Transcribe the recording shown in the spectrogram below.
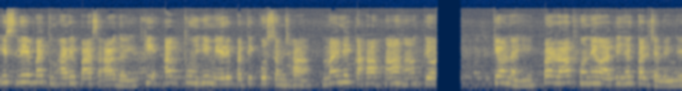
इसलिए मैं तुम्हारे पास आ गई कि अब तू ही मेरे पति को समझा। मैंने कहा हाँ हाँ क्यों क्यों नहीं? पर रात होने वाली है, कल चलेंगे।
